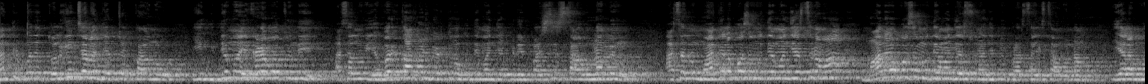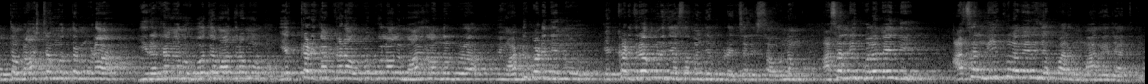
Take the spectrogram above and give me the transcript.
మంత్రి పదవి తొలగించాలని చెప్పి చెప్తావు నువ్వు ఈ ఉద్యమం ఎక్కడ పోతుంది? అసలు నువ్వు ఎవరికి తాకట్టు పెడుతున్నావు ఉద్యమం అని చెప్పి నేను ప్రశ్నిస్తా ఉన్నాం మేము. అసలు నువ్వు కోసం ఉద్యమం చేస్తున్నావా? మానవ కోసం ఉద్యమం చేస్తున్నా అని చెప్పి ప్రస్తావిస్తా ఉన్నాం. ఇలా మొత్తం రాష్ట్రం మొత్తం కూడా ఈ రకంగా నువ్వు పోతే మాత్రము ఎక్కడికక్కడ ఉపకులాలు మాదిలందరూ కూడా మేము అడ్డుపడి నిన్ను ఎక్కడ తిరగకుండా చేస్తామని చెప్పి కూడా హెచ్చరిస్తా ఉన్నాం. అసలు నీ కులమేంది? అసలు నీ కులమేంది చెప్పాలి మాదిగ జాతికి?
